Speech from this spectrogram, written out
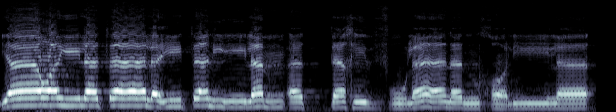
يَا وَيْلَتَىٰ لَيْتَنِي لَمْ أَتَّخِذْ فُلَانًا خَلِيلًا.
